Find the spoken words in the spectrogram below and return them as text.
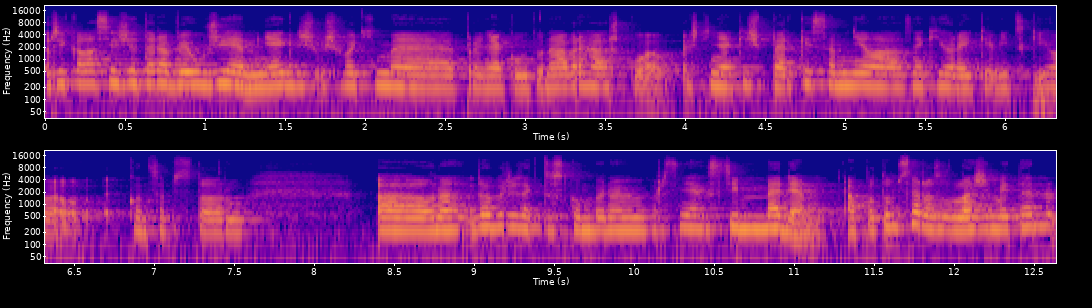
říkala si, že teda využije mě, když už fotíme pro nějakou tu návrhářku a ještě nějaký šperky jsem měla z nějakého rejkevického concept storeu. A ona, dobře, tak to zkombinujeme prostě nějak s tím medem. A potom se rozhodla, že mi ten,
